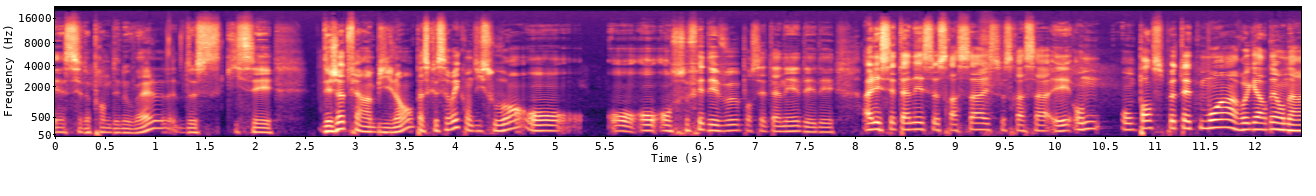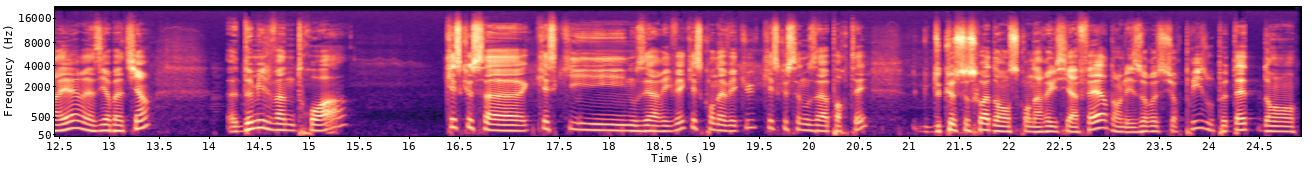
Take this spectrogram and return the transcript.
eh, c'est de prendre des nouvelles, de ce qui s'est... Déjà de faire un bilan, parce que c'est vrai qu'on dit souvent, on, on, on- on se fait des vœux pour cette année, des, des- allez, cette année, ce sera ça et ce sera ça. Et on, on pense peut-être moins à regarder en arrière et à se dire, bah tiens, euh, 2023, qu'est-ce que ça, qu'est-ce qui nous est arrivé, qu'est-ce qu'on a vécu, qu'est-ce que ça nous a apporté, que ce soit dans ce qu'on a réussi à faire, dans les heureuses surprises ou peut-être dans,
